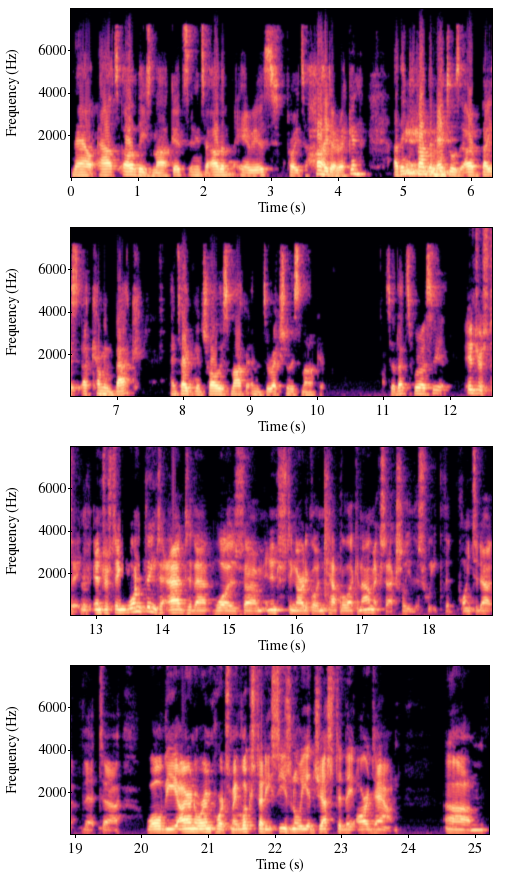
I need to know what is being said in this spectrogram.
now out of these markets and into other areas, probably to hide, I reckon. I think the fundamentals are, base, are coming back and taking control of this market and the direction of this market. So that's where I see it. Interesting. Interesting. One thing to add to that was um, an interesting article in Capital Economics actually this week that pointed out that uh, while the iron ore imports may look steady seasonally adjusted, they are down, um,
